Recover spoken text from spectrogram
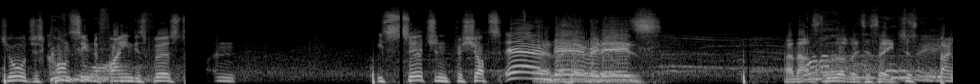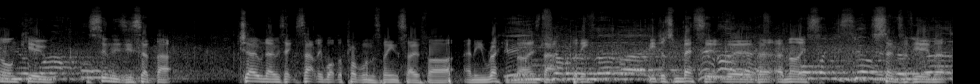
Joe just can't seem to find his first, and he's searching for shots, and there it is. And that's lovely to see. Just bang on cue. As soon as he said that, Joe knows exactly what the problem's been so far, and he recognised that, but he, he just met it with a, a nice sense of humour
